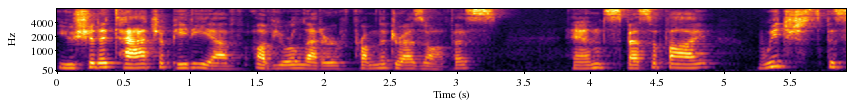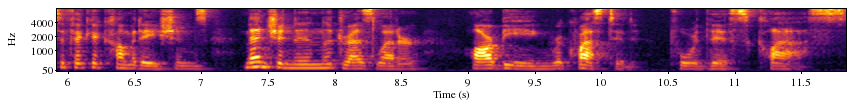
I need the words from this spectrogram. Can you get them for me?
you should attach a PDF of your letter from the DRES office and specify which specific accommodations mentioned in the DRES letter are being requested for this class.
